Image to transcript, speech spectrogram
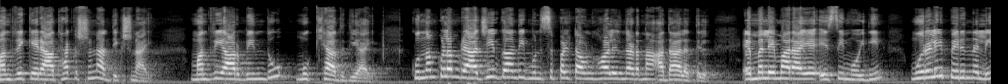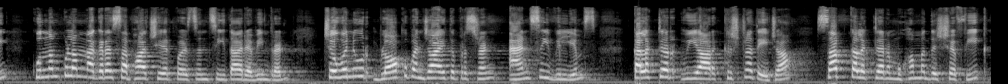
മന്ത്രി കെ രാധാകൃഷ്ണൻ അധ്യക്ഷനായി. മന്ത്രി ആർ ബിന്ദു മുഖ്യാതിഥിയായി. കുന്നംകുളം രാജീവ് ഗാന്ധി മുനിസിപ്പൽ ടൌൺഹാളിൽ നടന്ന അദാലത്തിൽ എം എൽ എമാരായ എ സി മൊയ്തീൻ മുരളി പെരുന്നെല്ലി കുന്നംകുളം നഗരസഭാ chairperson Seetha Raveendran Chowwannur block panchayat president Ancy Williams collector V R Krishnateja sub collector Muhammad Shafeeq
